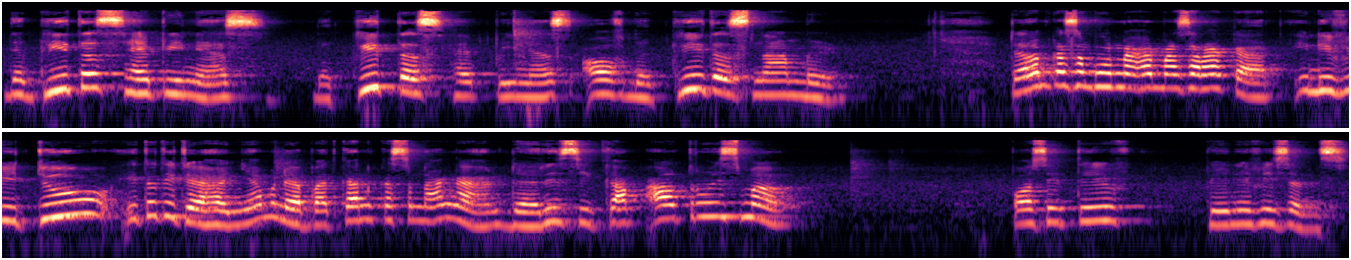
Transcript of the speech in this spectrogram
The greatest happiness, the greatest happiness of the greatest number. Dalam kesempurnaan masyarakat, individu itu tidak hanya mendapatkan kesenangan dari sikap altruisme, positif beneficence,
